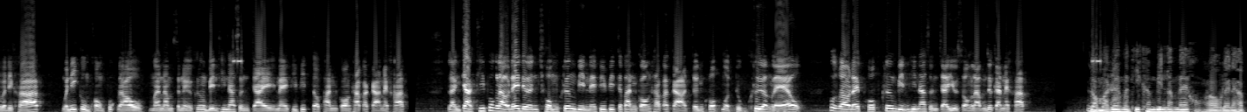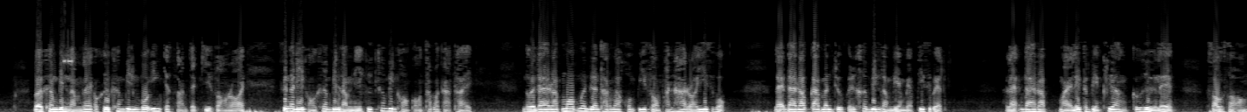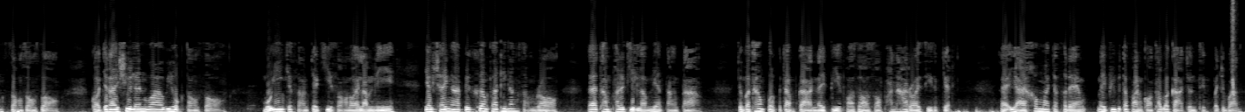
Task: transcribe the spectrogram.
สวัสดีครับ วันนี้กลุ่มของพวกเรามานำเสนอเครื่องบินที่น่าสนใจในพิพิธภัณฑ์กองทัพอากาศนะครับ หลังจากที่พวกเราได้เดินชมเครื่องบินในพิพิธภัณฑ์กองทัพอากาศจนครบหมดทุกเครื่องแล้ว พวกเราได้พบเครื่องบินที่น่าสนใจอยู่สองลำด้วยกันนะครับ เรามาเริ่มกันที่เครื่องบินลำแรกของเราเลยนะครับ โดยเครื่องบินลำแรกก็คือเครื่องบิน Boeing 737 g 200 ซึ่งอดีตของเครื่องบินลำนี้คือเครื่องบินของกองทัพอากาศไทย โดยได้รับมอบเมื่อเดือนธันวาคมปี 2526 และได้รับการบรรจุเป็นเครื่องบินลำเลียงแบบที่ 11 และได้รับหมายเลขทะเบียนเครื่องก็คือเลข 22222 ก่อนจะได้ชื่อเล่นว่าวิหกตองสอง Boeing 737 g 200 ลำนี้ ยังใช้งานเป็นเครื่องพระที่นั่งสำรอง และทำภารกิจลำเลียงต่างๆ จนกระทั่งปลดประจำการในปีพศ 2547 และย้ายเข้ามาจัดแสดงในพิพิธภัณฑ์กองทัพอากาศจนถึงปัจจุบัน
